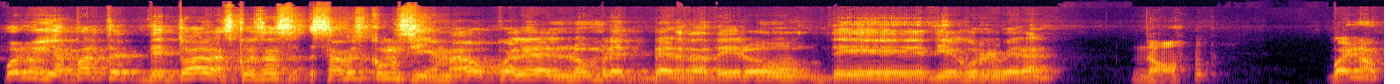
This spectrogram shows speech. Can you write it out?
Bueno, y aparte de todas las cosas, ¿sabes cómo se llamaba o cuál era el nombre verdadero de Diego Rivera? No. Bueno,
